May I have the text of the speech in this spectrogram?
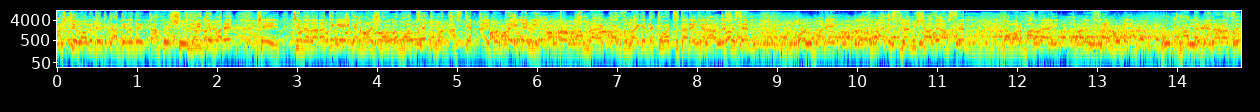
রাষ্ট্রীয়ভাবে যদি কাদিয়ানিদের কাপের স্বীকৃতি দিতে পারে। সেই চিন্তাধারা থেকে এখানে মানুষ সমাগম হচ্ছে এবং আজকের আয়োজনটা এটা নিয়ে। তো আমরা কয়েকজন বাইকে দেখতে পাচ্ছি, তারা এখানে এসেছেন। মানে পুরা ইসলামী সাজে আসছেন। তারপর মাথায় আপনার সাইনবোর্ডে মাথায় ব্যানার আছেন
